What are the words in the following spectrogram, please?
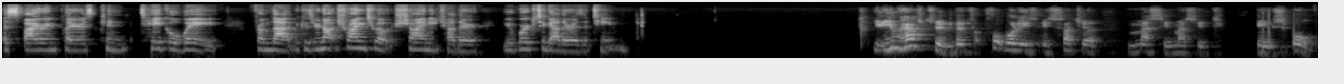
aspiring players can take away from that because you're not trying to outshine each other. You work together as a team. You have to football is, is such a massive, massive team sport.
